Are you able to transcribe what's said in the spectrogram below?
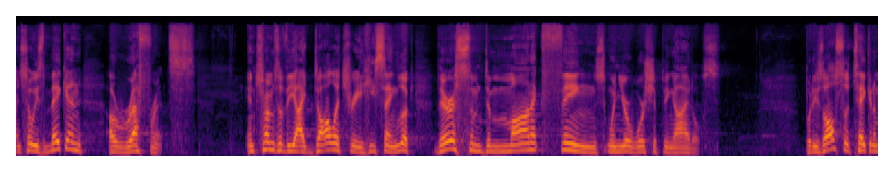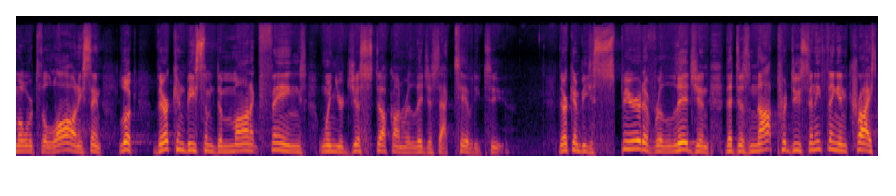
And so he's making a reference in terms of the idolatry. He's saying, look, there are some demonic things when you're worshiping idols. But he's also taking them over to the law and he's saying, look, there can be some demonic things when you're just stuck on religious activity too. There can be a spirit of religion that does not produce anything in Christ,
